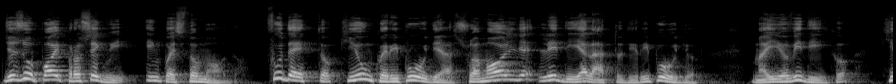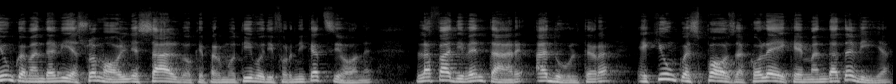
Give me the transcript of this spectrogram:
Gesù poi proseguì in questo modo. Fu detto chiunque ripudia sua moglie le dia l'atto di ripudio, ma io vi dico chiunque manda via sua moglie salvo che per motivo di fornicazione la fa diventare adultera e chiunque sposa colei che è mandata via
